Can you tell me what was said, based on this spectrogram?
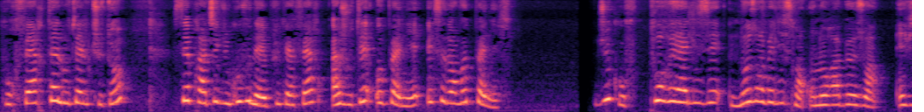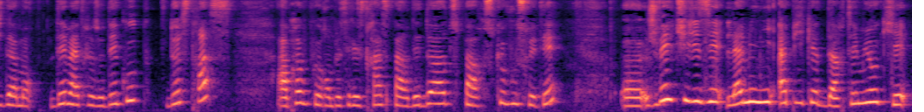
pour faire tel ou tel tuto. C'est pratique, du coup, vous n'avez plus qu'à faire ajouter au panier et c'est dans votre panier. Du coup, pour réaliser nos embellissements, on aura besoin évidemment des matrices de découpe, de strass. Après, vous pouvez remplacer les strass par des dots, par ce que vous souhaitez. Euh, je vais utiliser la mini Cut d'Artemio qui est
